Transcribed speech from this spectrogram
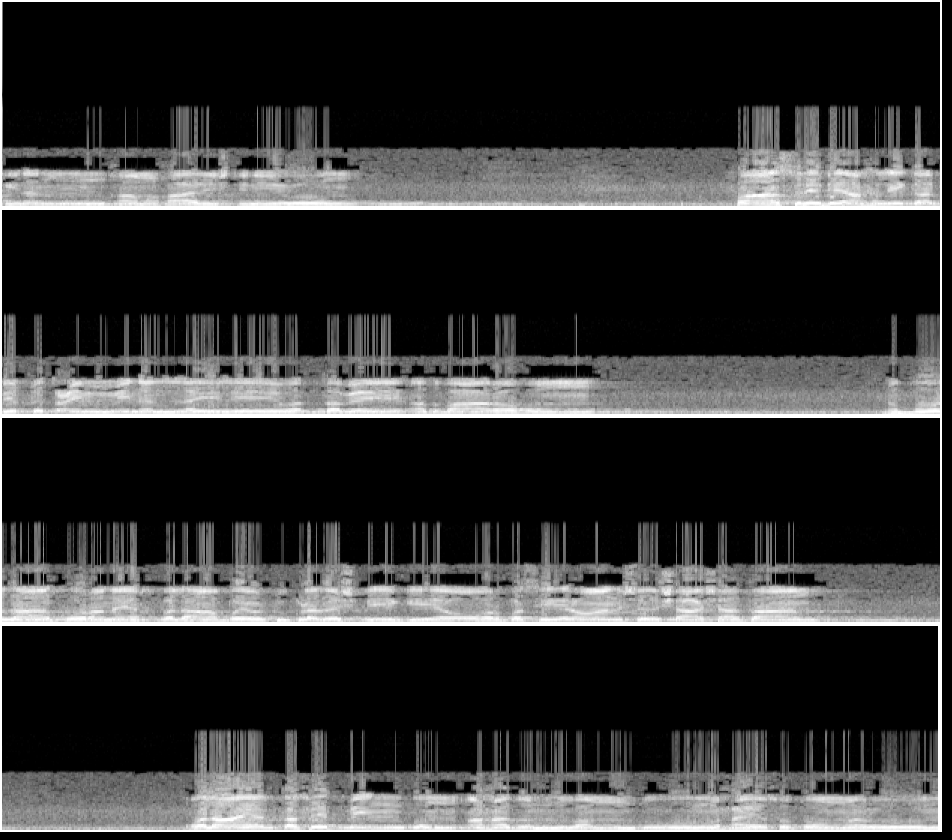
قینن خام خارشتنیون فاسر بأهلك بقطع من الليل واتبع أدبارهم. نبودا قرن اخفل آپ ٹکڑا دشپی کی اور پسیروان شاشاتان ولا يلتفت منكم أحد وامضوا حيث تؤمرون.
